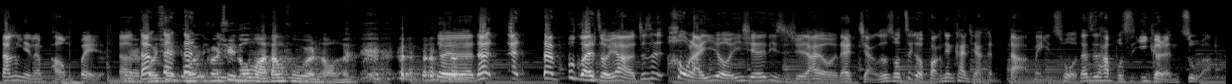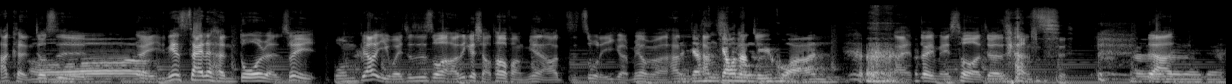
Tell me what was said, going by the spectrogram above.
当年的庞贝。呃，但但但回去罗马当仆人好了。对对对，但但但不管怎么样，就是后来也有一些历史学家有在讲，就是说这个房间看起来很大，没错，但是他不是一个人住啊，他可能就是、oh. 对里面塞了很多人，所以我们不要以为就是说好像一个小套房里面然后只住了一个人，没有没有，他人家是胶囊旅馆。哎，对，没错，就是这样子。对啊，对对对。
